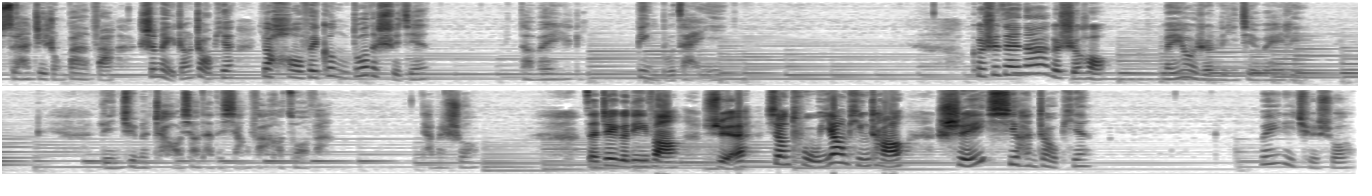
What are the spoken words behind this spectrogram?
虽然这种办法使每张照片要耗费更多的时间，但威利并不在意。可是，在那个时候，没有人理解威利。邻居们嘲笑他的想法和做法，他们说。在这个地方，雪像土一样平常，谁稀罕照片？威利却说：“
